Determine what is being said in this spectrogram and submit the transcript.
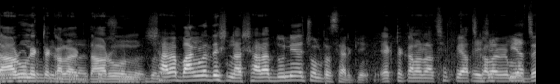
দারুণ একটা কালার দারুণ। সারা বাংলাদেশ না সারা দুনিয়ায় চলতেছে আর কি। একটা কালার আছে পেঁয়াজ কালারের মধ্যে।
